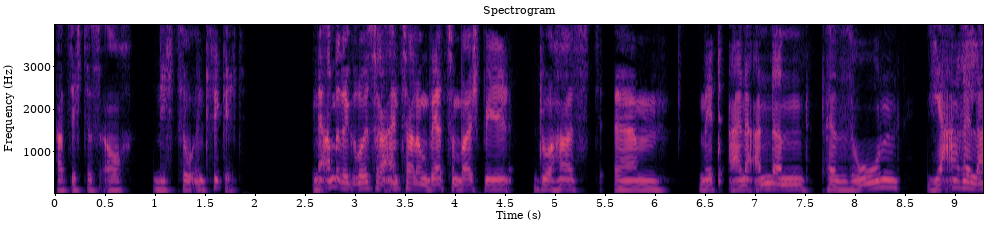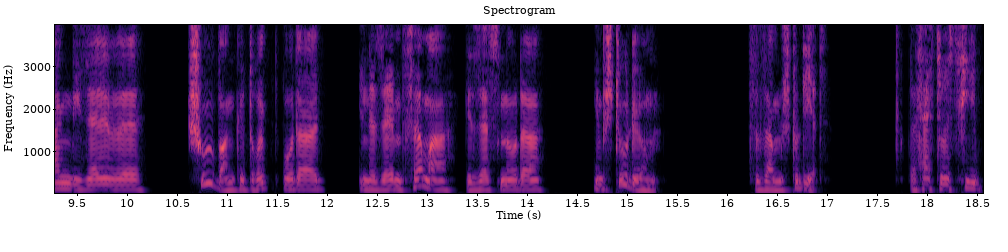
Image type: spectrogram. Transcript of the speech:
hat sich das auch nicht so entwickelt. Eine andere größere Einzahlung wäre zum Beispiel, du hast ähm, mit einer anderen Person jahrelang dieselbe Schulbank gedrückt oder in derselben Firma gesessen oder im Studium zusammen studiert. Das heißt, du hast viel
